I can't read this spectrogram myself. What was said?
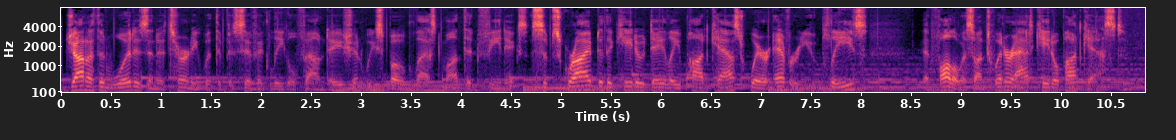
Jonathan Wood is an attorney with the Pacific Legal Foundation. We spoke last month in Phoenix. Subscribe to the Cato Daily Podcast wherever you please, and follow us on Twitter at Cato Podcast.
